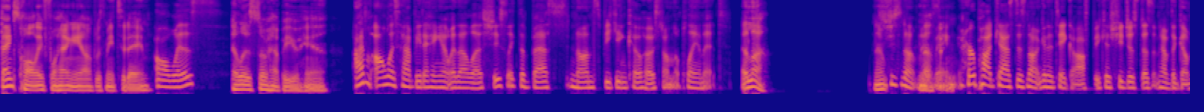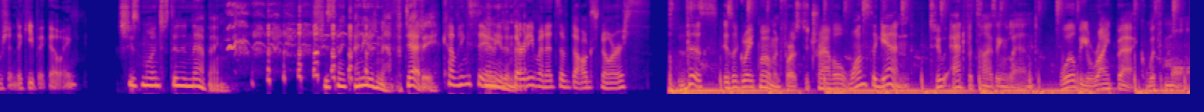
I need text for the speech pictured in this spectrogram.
Thanks, Holly, for hanging out with me today. always. Ella is so happy you're here. I'm always happy to hang out with Ella. She's like the best non speaking co host on the planet. Ella. No, She's not moving. nothing. Her podcast is not going to take off because she just doesn't have the gumption to keep it going. She's more interested in napping. She's like, I need a nap. Daddy. Coming soon a nap. 30 minutes of dog snores. This is a great moment for us to travel once again to advertising land. We'll be right back with more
